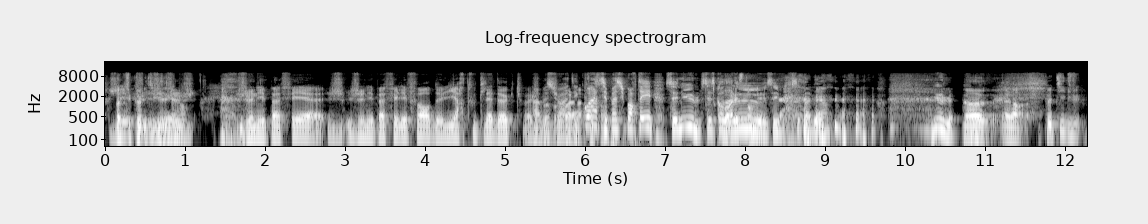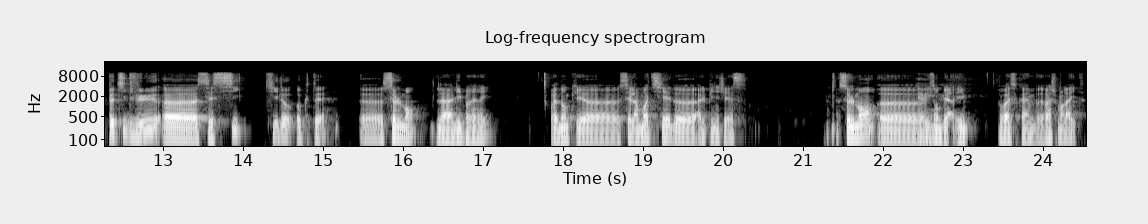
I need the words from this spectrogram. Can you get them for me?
Donc tu peux l'utiliser. Je, n'ai pas fait, je, n'ai pas fait l'effort de lire toute la doc. Tu vois, je ah me bah suis arrêté. Quoi? C'est pas supporté? C'est nul C'est scandaleux C'est pas bien. nul. alors petite petite vue, euh, c'est 6 kilo-octets euh, seulement la librairie. donc euh, c'est la moitié de AlpineJS. Seulement, eh ils ont bien. Ouais, c'est quand même vachement light.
